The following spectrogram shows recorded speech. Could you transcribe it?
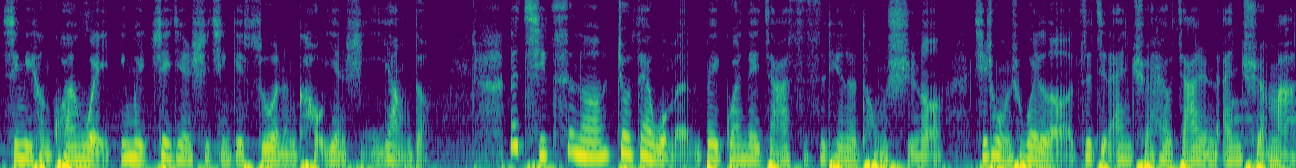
心里很宽慰？因为这件事情给所有人考验是一样的。那其次呢，就在我们被关在家十四天的同时呢，其实我们是为了自己的安全，还有家人的安全嘛，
